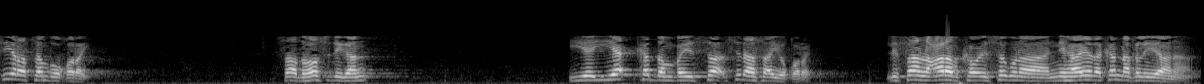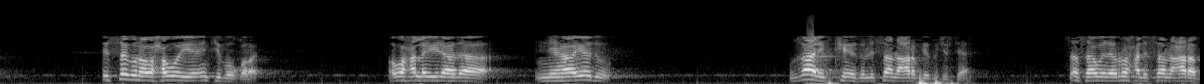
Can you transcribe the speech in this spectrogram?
siiratan buu qoray. Saad hoos dhigan iyo ya ka dambaysa sidaas ayuu qoray. Lisaanulcarabka oo isaguna nihaayada ka naqliyaana isaguna waxa weeye intii buu qoray. Oo waxaa la yidhaahdaa nihaayadu haalibkeedu lisaanulcarabkay ku jirtaa. Saas aawadeed ruuxa lisaanulcarab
